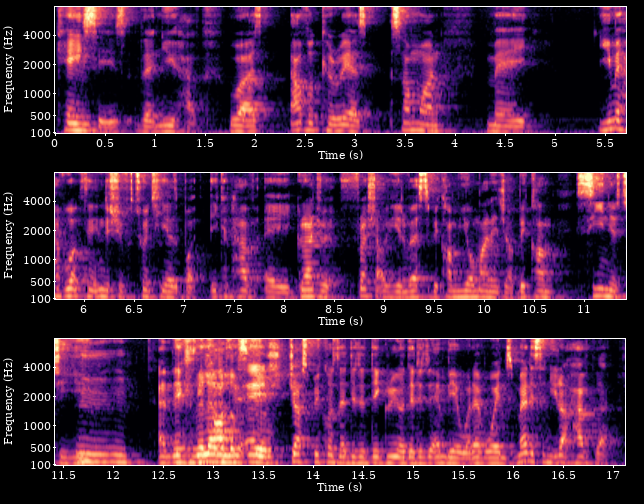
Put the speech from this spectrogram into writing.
cases than you have. Whereas other careers, someone may you may have worked in the industry for 20 years, but you can have a graduate fresh out of university become your manager, become senior to you, Mm, and they It's can be half level of your age just because they did a degree or they did an MBA or whatever. When it's medicine, you don't have that.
